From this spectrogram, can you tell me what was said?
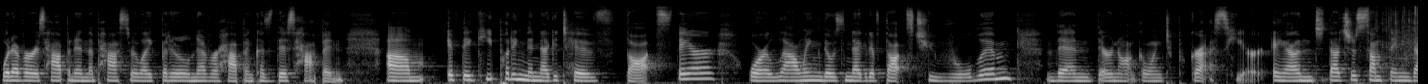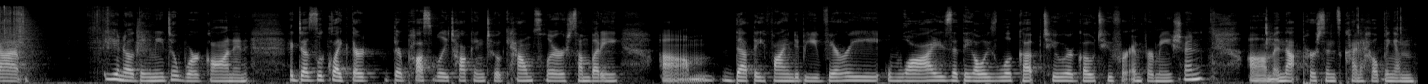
whatever has happened in the past. They're like, but it'll never happen because this happened. Um, if they keep putting the negative thoughts there or allowing those negative thoughts to rule them, then they're not going to progress here. And that's just something that you know they need to work on and it does look like they're they're possibly talking to a counselor or somebody um, that they find to be very wise that they always look up to or go to for information. Um, and that person's kind of helping them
